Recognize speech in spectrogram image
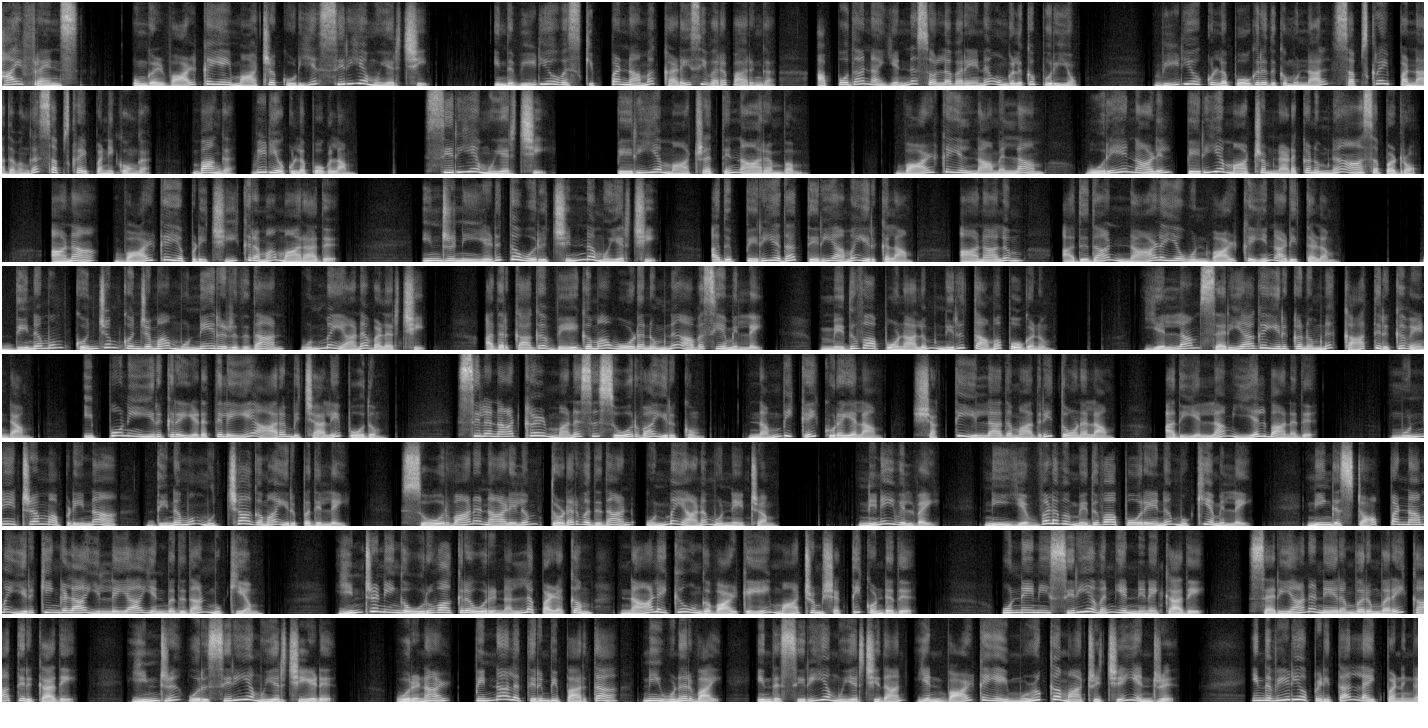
Hi friends உங்கள் வாழ்க்கையை மாற்றக்கூடிய சிறிய முயற்சி. இந்த வீடியோவை ஸ்கிப் பண்ணாம கடைசி வர பாருங்க. அப்போதான் நான் என்ன சொல்ல வரேன்னு உங்களுக்கு புரியும். வீடியோக்குள்ள போகிறதுக்கு முன்னால் சப்ஸ்கிரைப் பண்ணாதவங்க சப்ஸ்கிரைப் பண்ணிக்கோங்க. வாங்க வீடியோக்குள்ள போகலாம். சிறிய முயற்சி. பெரிய மாற்றத்தின் ஆரம்பம். வாழ்க்கையில் நாமெல்லாம் ஒரே நாளில் பெரிய மாற்றம் நடக்கணும்னு ஆசைப்படுறோம். ஆனா வாழ்க்கை அப்படி சீக்கிரமா மாறாது. இன்று நீ எடுத்த ஒரு சின்ன முயற்சி. அது பெரியதா தெரியாம இருக்கலாம். ஆனாலும் அதுதான் நாளைய உன் வாழ்க்கையின் அடித்தளம். தினமும் கொஞ்சம் கொஞ்சமா முன்னேறுறதுதான் உண்மையான வளர்ச்சி. அதற்காக வேகமா ஓடணும்னு அவசியமில்லை. மெதுவா போனாலும் நிறுத்தாம போகணும். எல்லாம் சரியாக இருக்கணும்னு காத்திருக்க வேண்டாம். இப்போ நீ இருக்கிற இடத்திலேயே ஆரம்பிச்சாலே போதும். சில நாட்கள் மனசு சோர்வா இருக்கும். நம்பிக்கை குறையலாம். சக்தி இல்லாத மாதிரி தோணலாம். அது எல்லாம் இயல்பானது. முன்னேற்றம் அப்படின்னா தினமும் உற்சாகமா இருப்பதில்லை. சோர்வான நாளிலும் தொடர்வதுதான் உண்மையான முன்னேற்றம். நினைவில் வை நீ எவ்வளவு மெதுவா போறேன்னு முக்கியமில்லை. நீங்க ஸ்டாப் பண்ணாம இருக்கீங்களா இல்லையா என்பதுதான் முக்கியம். இன்று நீங்க உருவாக்குற ஒரு நல்ல பழக்கம் நாளைக்கு உங்க வாழ்க்கையை மாற்றும் சக்தி கொண்டது. உன்னை நீ சிறியவன் என் நினைக்காதே. சரியான நேரம் வரும் வரை காத்திருக்காதே. இன்று ஒரு சிறிய முயற்சி எடு. ஒரு நாள் பின்னால திரும்பி பார்த்தா நீ உணர்வாய் இந்த சிறிய முயற்சிதான் என் வாழ்க்கையை முழுக்க மாற்றிச்சு என்று. இந்த வீடியோ பிடித்தால் லைக் பண்ணுங்க.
